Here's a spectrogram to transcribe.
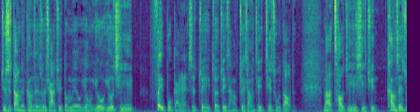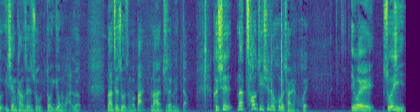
就是当你的抗生素下去都没有用，尤尤其肺部感染是最最最常最常接接触到的。那超级细菌抗生素一线抗生素都用完了，那这时候怎么办？那就在那边等。可是那超级细菌会不会传染？会，因为所以。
